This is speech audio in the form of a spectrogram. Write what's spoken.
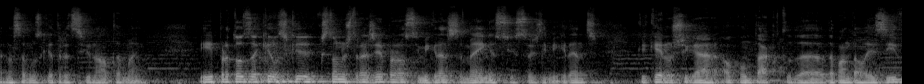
a nossa música tradicional também. E para todos aqueles que, que estão no estrangeiro, para os nossos imigrantes também, associações de imigrantes, que queiram chegar ao contacto da, da banda Adesive,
